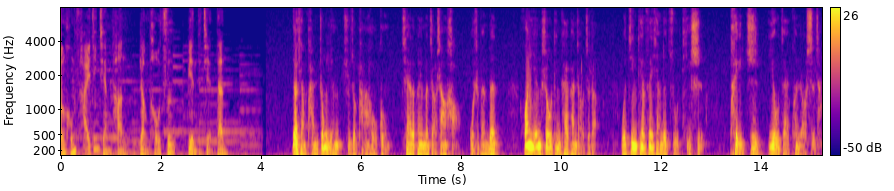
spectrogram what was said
腾宏财经讲堂，让投资变得简单。要想盘中赢，需做盘后功。亲爱的朋友们，早上好，我是奔奔，欢迎收听开盘早知道。我今天分享的主题是配置又在困扰市场。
